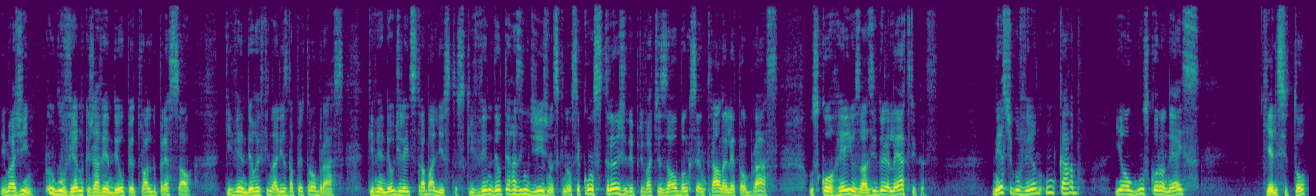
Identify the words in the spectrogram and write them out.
Imagine, um governo que já vendeu o petróleo do pré-sal, que vendeu refinarias da Petrobras, que vendeu direitos trabalhistas, que vendeu terras indígenas, que não se constrange de privatizar o Banco Central, a Eletrobras, os Correios, as hidrelétricas. Neste governo, um cabo e alguns coronéis que ele citou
